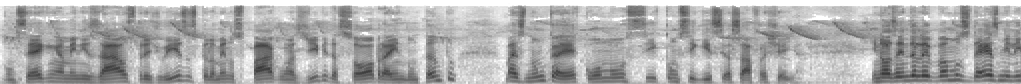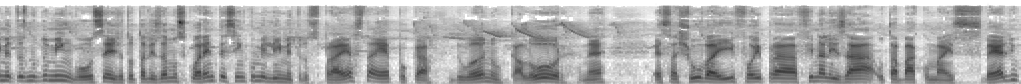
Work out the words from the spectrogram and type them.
conseguem amenizar os prejuízos, pelo menos pagam as dívidas, sobra ainda um tanto, mas nunca é como se conseguisse a safra cheia. E nós ainda levamos 10 milímetros no domingo, ou seja, totalizamos 45 milímetros. Para esta época do ano, calor, né? Essa chuva aí foi para finalizar o tabaco mais velho.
